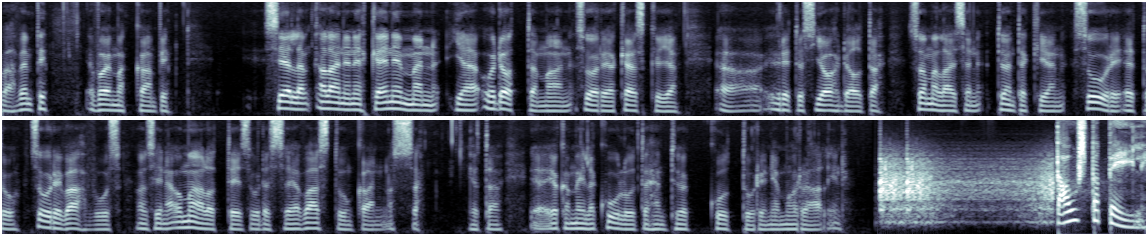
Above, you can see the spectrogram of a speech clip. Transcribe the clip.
vahvempi ja voimakkaampi. Siellä alainen ehkä enemmän jää odottamaan suoria käskyjä ää, yritysjohdolta. Suomalaisen työntekijän suuri etu, suuri vahvuus on siinä oma-aloitteisuudessa ja vastuunkannossa, jota, joka meillä kuuluu tähän työkulttuuriin ja moraaliin. Taustapeili.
